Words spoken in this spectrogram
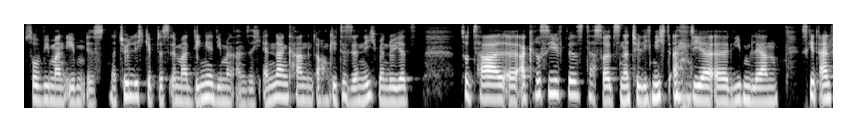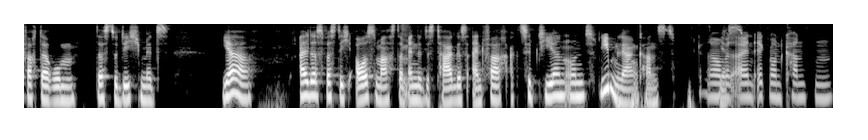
so wie man eben ist. Natürlich gibt es immer Dinge, die man an sich ändern kann. Darum geht es ja nicht, wenn du jetzt total äh, aggressiv bist. Das sollst du natürlich nicht an dir äh, lieben lernen. Es geht einfach darum, dass du dich mit, ja, all das, was dich ausmacht, am Ende des Tages einfach akzeptieren und lieben lernen kannst. Genau, yes. mit allen Ecken und Kanten.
